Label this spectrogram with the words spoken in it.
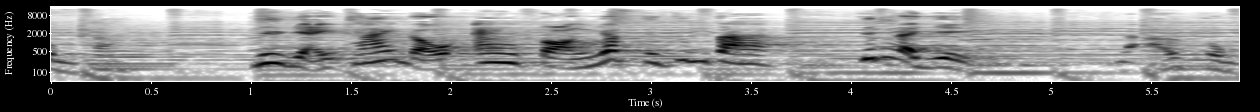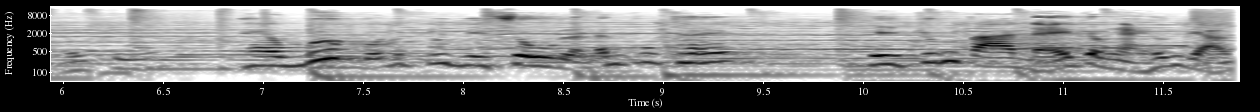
cùng ta. Như vậy, thái độ an toàn nhất cho chúng ta chính là gì? Là ở cùng với Chúa. Theo bước của Đức Chúa Giêsu là đấng cứu thế. Khi chúng ta để cho Ngài hướng dẫn,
